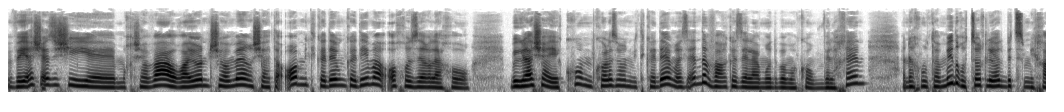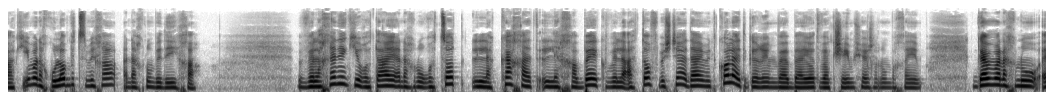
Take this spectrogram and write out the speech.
ויש איזושהי אה, מחשבה או רעיון שאומר שאתה או מתקדם קדימה או חוזר לאחור. בגלל שהיקום כל הזמן מתקדם, אז אין דבר כזה לעמוד במקום. ולכן אנחנו תמיד רוצות להיות בצמיחה, כי אם אנחנו לא בצמיחה, אנחנו בדעיכה. ולכן, יקירותיי, אנחנו רוצות לקחת, לחבק ולעטוף בשתי ידיים את כל האתגרים והבעיות והקשיים שיש לנו בחיים. גם אם אנחנו אה,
